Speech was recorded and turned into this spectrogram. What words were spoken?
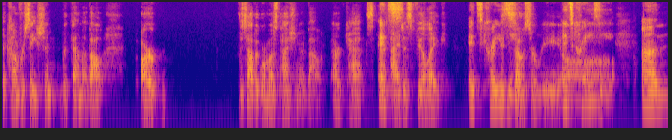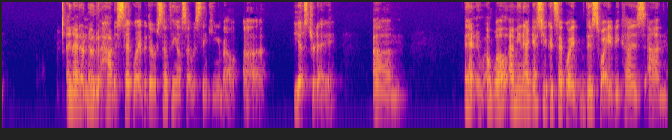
a, conversation with them about our the topic we're most passionate about our cats and It's- i just feel like It's crazy. it's so surreal It's crazy. Um, and I don't know how to segue, but there was something else I was thinking about uh, yesterday. Um, and, uh, well, I mean, I guess you could segue this way because um,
